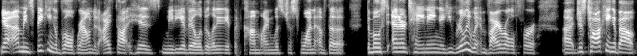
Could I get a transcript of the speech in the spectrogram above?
Yeah, I mean, speaking of well-rounded, I thought his media availability at the combine was just one of the the most entertaining. He really went viral for uh, just talking about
